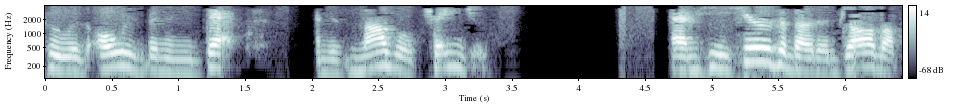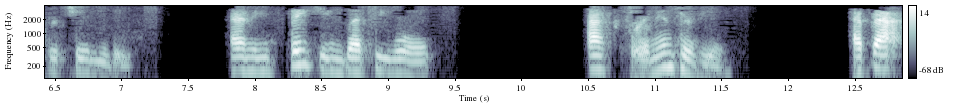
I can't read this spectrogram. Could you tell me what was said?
who has always been in debt and his mazel changes and he hears about a job opportunity and he's thinking that he will ask for an interview, at that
